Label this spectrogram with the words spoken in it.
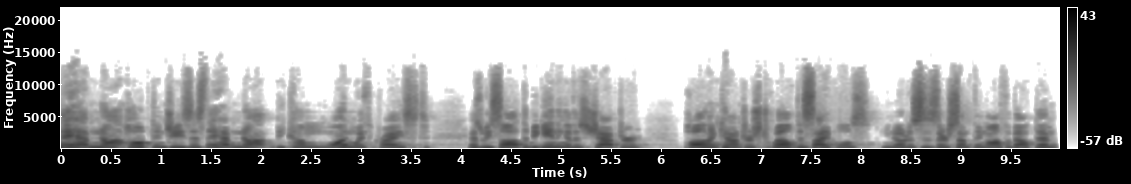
They have not hoped in Jesus. They have not become one with Christ. As we saw at the beginning of this chapter, Paul encounters 12 disciples. He notices there's something off about them,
